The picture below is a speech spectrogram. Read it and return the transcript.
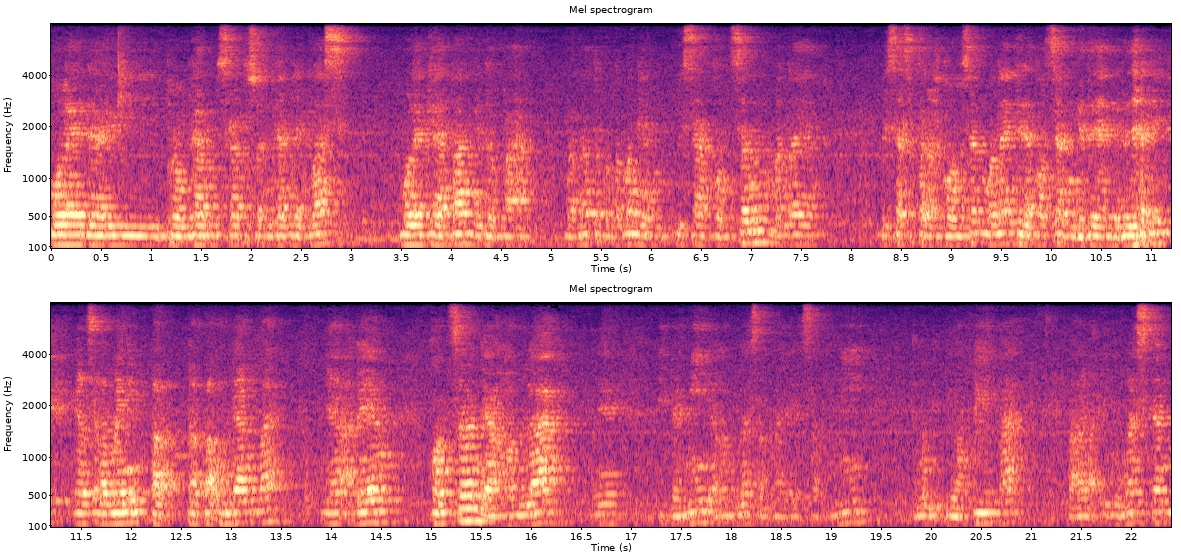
mulai dari program 100 UMKM kelas mulai kelihatan gitu Pak. Mana teman-teman yang bisa concern, mana yang bisa setengah konsen mana yang tidak konsen gitu ya gitu jadi yang selama ini pak bapak undang pak ya ada yang konsen ya alhamdulillah ini IPMI alhamdulillah sampai saat ini teman IPWAPI pak pak ibu mas kan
